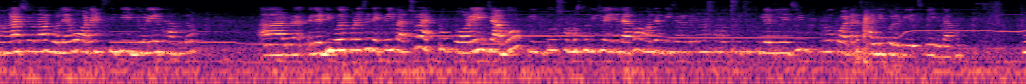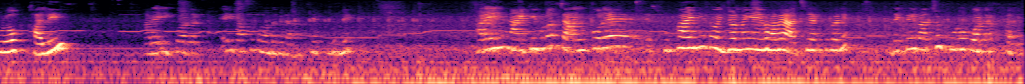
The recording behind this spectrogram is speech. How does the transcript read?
ভাঙাচোরা হলেও অনেক স্মৃতি জড়িয়ে থাকল। আর রেডি হয়ে পড়েছে, দেখতেই পাচ্ছ, একটু পরেই যাব। কিন্তু সমস্ত কিছু এই যে দেখো, আমাদের বিছানা টিছানা সমস্ত কিছু তুলে নিয়েছি। পুরো কোয়ার্টার খালি করে দিয়েছি, এই দেখো। পুরো খালি। আর এই কোয়ার্টার এই পাশে তোমাদেরকে দেখাচ্ছি একটুখানি। আর এই নাইটিগুলো চান করে শুকায়নি তো, ওই জন্যই এইভাবে আছে একটুখানি। দেখতেই পাচ্ছ পুরো কোয়ার্টার খালি।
